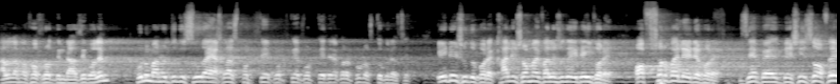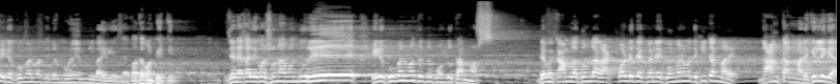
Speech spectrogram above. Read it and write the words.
আল্লামা ফখরুদ্দিন রাজি বলেন, কোনো মানুষ যদি সুরা এখলাস পড়তে পড়তে পড়তে এটা করে ঠুলস্থ করেছে এইটাই শুধু পড়ে। খালি সময় পাইলে শুধু এটাই পড়ে। অবসর পাইলে এটা পড়ে। যে বেশি জফে, এটা ঘুমের মধ্যে, এটা মুহে এমনি বাইরে যায়। কতক্ষণ ঠিক কিনা? যেটা খালি কয় শোনা বন্ধু রে, এটা ঘুমের মধ্যে তো বন্ধু টান মারছে। দেখবেন কামলা দুমলা রাগ করলে দেখবেন এই ঘুমের মধ্যে কি টান মারে? গান টান মারে, কি লেগে?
